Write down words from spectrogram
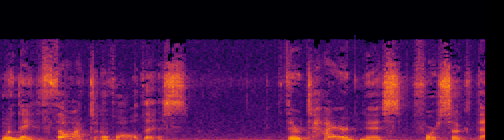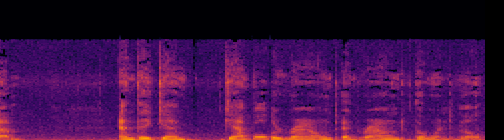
when they thought of all this, their tiredness forsook them, and they gam- gamboled around and round the windmill,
